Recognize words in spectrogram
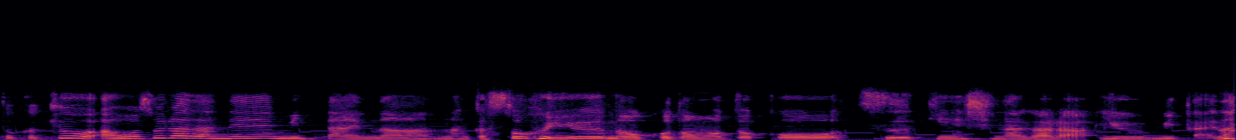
とか今日青空だねみたいななんかそういうのを子供とこう通勤しながら言うみたいな。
